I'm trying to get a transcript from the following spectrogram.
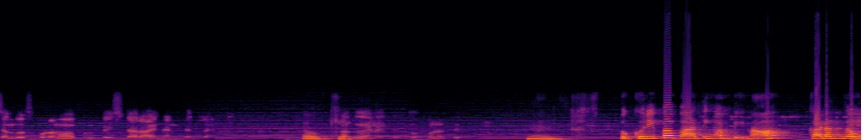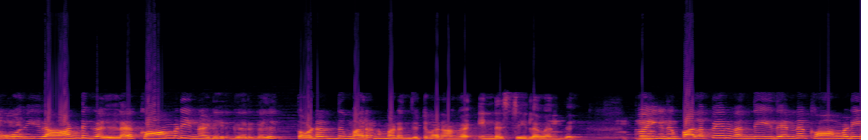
சந்தோஷப்படணும் அப்படின்னு பேசிட்டாரா என்னன்னு தெரியல. அதுவும் எனக்கு தோணுது. ம். இப்போ குறிப்பா பாத்தீங்க அப்படின்னா கடந்த ஓரிரு ஆண்டுகள்ல காமெடி நடிகர்கள் தொடர்ந்து மரணம் அடைஞ்சிட்டு வராங்க இண்டஸ்ட்ரியில வந்து. இப்போ இது பல பேர் வந்து இது என்ன காமெடி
